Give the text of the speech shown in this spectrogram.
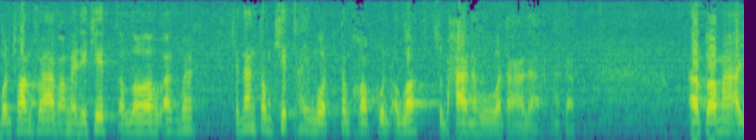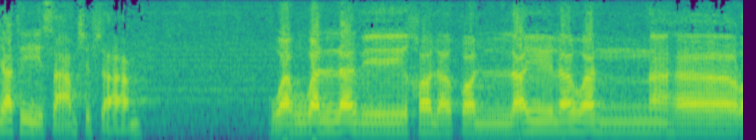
บนท้องฟ้าก็ไม่ได้คิดอัลลอฮฺอักบัรฉะนั้นต้องคิดให้หมด ต้องขอบคุณอัลลอฮ์ سبحانه และ تعالى นะครับ อาต่อมาอายาที่สามสิบสามวะฮุวัลลดีขลักัลไลลวันนฮาร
